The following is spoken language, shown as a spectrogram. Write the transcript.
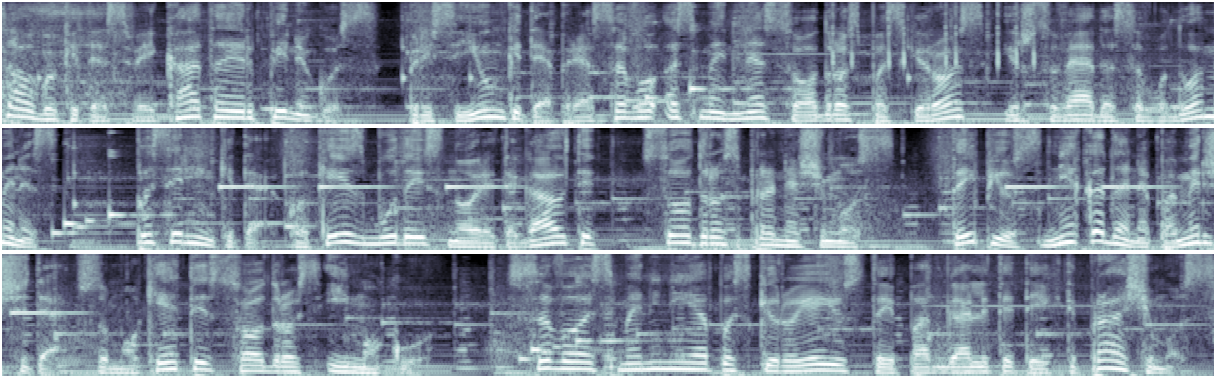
Saugokite sveikatą ir pinigus. Prisijunkite prie savo asmeninės sodros paskyros ir suvedę savo duomenis, pasirinkite, kokiais būdais norite gauti sodros pranešimus. Taip jūs niekada nepamiršite sumokėti sodros įmokų. Savo asmeninėje paskyroje jūs taip pat galite teikti prašymus.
